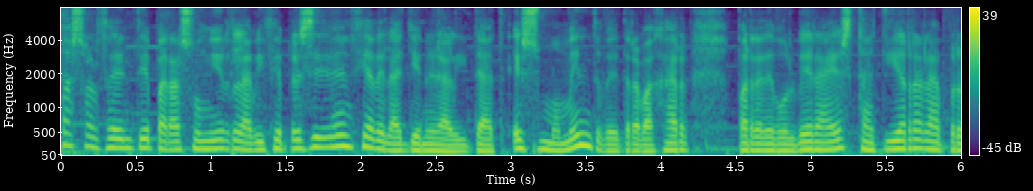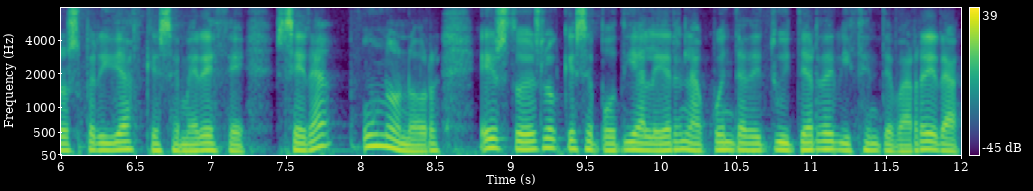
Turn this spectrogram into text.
Paso al frente para asumir la vicepresidencia de la Generalitat. Es momento de trabajar para devolver a esta tierra la prosperidad que se merece. Será un honor. Esto es lo que se podía leer en la cuenta de Twitter de Vicente Barrera.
